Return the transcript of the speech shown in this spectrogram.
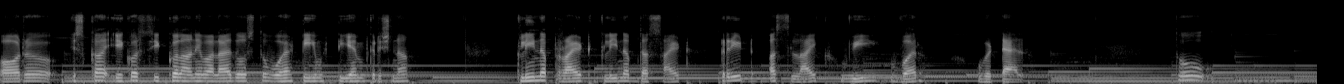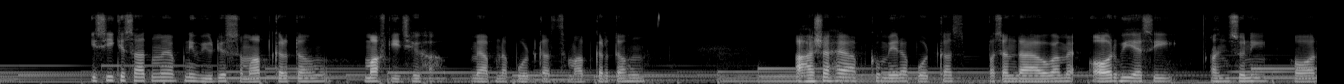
और इसका एक और सीक्वल आने वाला है दोस्तों, वो है team T M Krishna. Clean up right clean up the site treat us like we were vital तो इसी के साथ मैं अपनी वीडियो समाप्त करता हूँ। माफ़ कीजिएगा मैं अपना पॉडकास्ट समाप्त करता हूँ। आशा है आपको मेरा पॉडकास्ट पसंद आया होगा। मैं और भी ऐसी अनसुनी और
